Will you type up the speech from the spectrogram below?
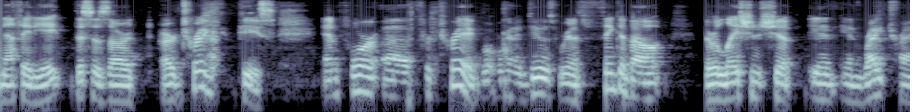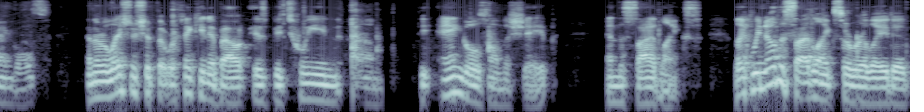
Math 88. This is our, our trig piece. And for, uh, for trig, what we're going to do is we're going to think about the relationship in, in right triangles. And the relationship that we're thinking about is between um, the angles on the shape and the side lengths. Like we know the side lengths are related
